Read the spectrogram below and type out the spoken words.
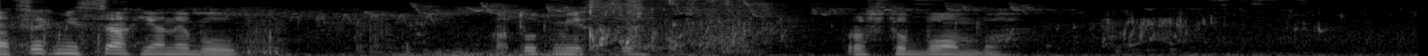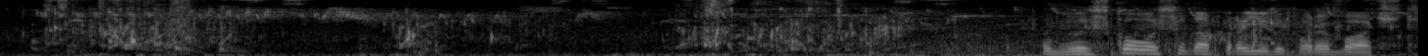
На цих місцях я не був. А тут місце просто бомба. Обов'язково сюди приїду перебачити.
